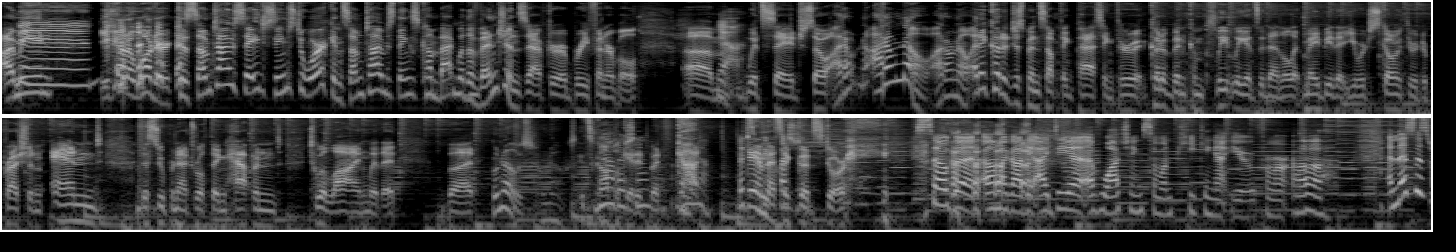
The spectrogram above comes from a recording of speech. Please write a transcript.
I mean, Man. you gotta wonder because sometimes sage seems to work, and sometimes things come back with a Mhm. vengeance after a brief interval. Um, Yeah. With sage, so I don't know. I don't know. I don't know. And it could have just been something passing through. It could have been completely incidental. It may be that you were just going through depression, and the supernatural thing happened to align with it. But who knows? Who knows? It's Yeah, complicated. no- but God. Damn, good that's question. a good story. So good. Oh my god, the idea of watching someone peeking at you from a ugh. And this is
